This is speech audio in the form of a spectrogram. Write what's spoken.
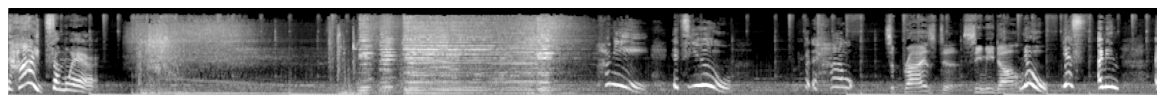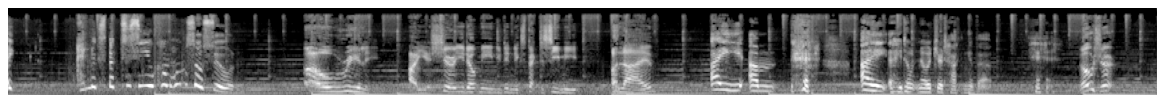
Hide somewhere! Honey, it's you! But how? Surprised to see me, doll? No, yes, I mean, I. I didn't expect to see you come home so soon. Oh, really? Are you sure you don't mean you didn't expect to see me alive? I, um. I. I don't know what you're talking about. Oh, sure.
